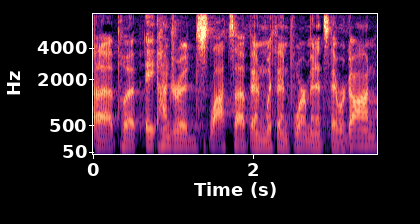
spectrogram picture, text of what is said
uh, put 800 slots up, and within four minutes they were gone.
